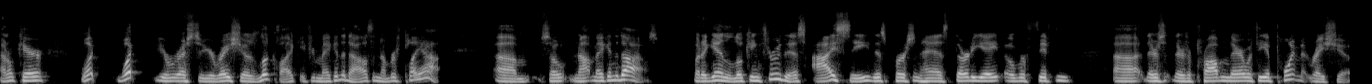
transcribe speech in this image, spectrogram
I don't care what what your rest of your ratios look like. If you're making the dials, the numbers play out. Um, so not making the dials. But again, looking through this, I see this person has 38 over 50 uh, there's there's a problem there with the appointment ratio.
